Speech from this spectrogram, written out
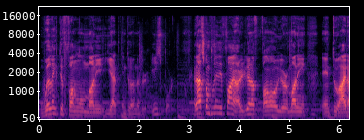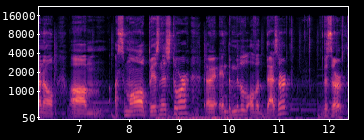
willing to funnel money yet into another esport. And that's completely fine. Are you gonna funnel your money into, I don't know, um, a small business store uh, in the middle of a desert? Desert?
